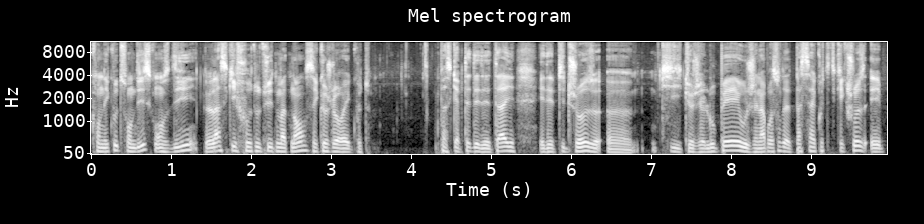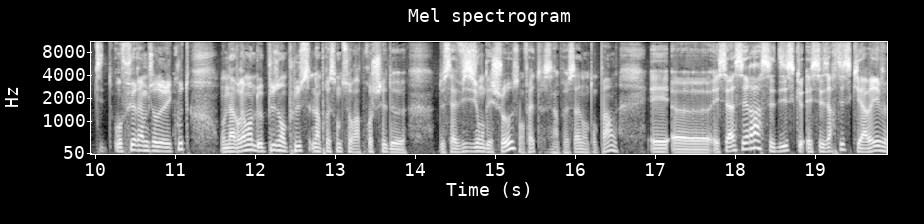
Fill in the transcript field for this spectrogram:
qu'on écoute son disque, on se dit là, ce qu'il faut tout de suite maintenant, c'est que je le réécoute. Parce qu'il y a peut-être des détails et des petites choses euh, qui que j'ai loupées ou j'ai l'impression d'être passé à côté de quelque chose et petit, au fur et à mesure de l'écoute, on a vraiment de plus en plus l'impression de se rapprocher de de sa vision des choses. En fait, c'est un peu ça dont on parle. Et, euh, et c'est assez rare ces disques et ces artistes qui arrivent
